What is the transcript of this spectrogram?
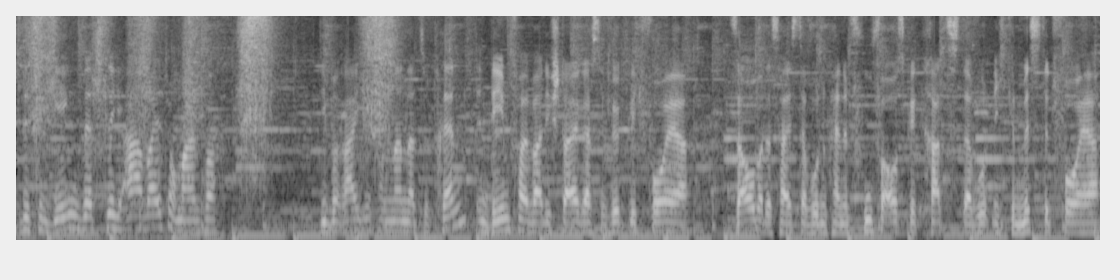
ein bisschen gegensätzlich arbeite, um einfach die Bereiche voneinander zu trennen. In dem Fall war die Stallgasse wirklich vorher sauber, das heißt, da wurden keine Fufe ausgekratzt, da wurde nicht gemistet vorher.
